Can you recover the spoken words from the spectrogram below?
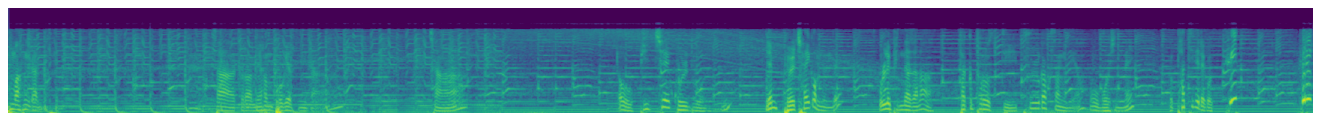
도망간대 자 그러면 보겠습니다. 자. 어우 빛의 골드온 응? 얜별 차이가 없는데? 원래 빛나잖아. 다크 프로스티 풀각성이네요. 오 멋있네. 그 파티 드래곤 휙! 휘릭!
